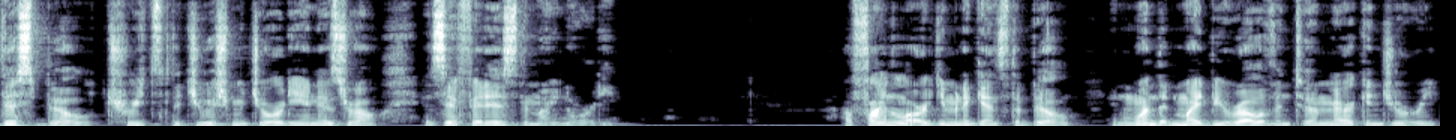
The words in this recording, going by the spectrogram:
this bill treats the Jewish majority in Israel as if it is the minority. A final argument against the bill, and one that might be relevant to American Jewry,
